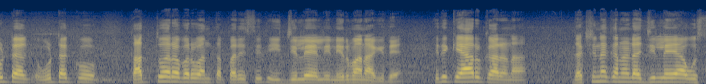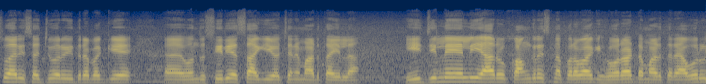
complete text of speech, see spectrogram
ಊಟ, ಊಟಕ್ಕೂ ತತ್ವರ ಬರುವಂಥ ಪರಿಸ್ಥಿತಿ ಈ ಜಿಲ್ಲೆಯಲ್ಲಿ ನಿರ್ಮಾಣ ಆಗಿದೆ. ಇದಕ್ಕೆ ಯಾರು ಕಾರಣ? ದಕ್ಷಿಣ ಕನ್ನಡ ಜಿಲ್ಲೆಯ ಉಸ್ತುವಾರಿ ಸಚಿವರು ಇದರ ಬಗ್ಗೆ ಒಂದು ಸೀರಿಯಸ್ ಆಗಿ ಯೋಚನೆ ಮಾಡ್ತಾ ಇಲ್ಲ. ಈ ಜಿಲ್ಲೆಯಲ್ಲಿ ಯಾರು ಕಾಂಗ್ರೆಸ್ನ ಪರವಾಗಿ ಹೋರಾಟ ಮಾಡ್ತಾರೆ ಅವರು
